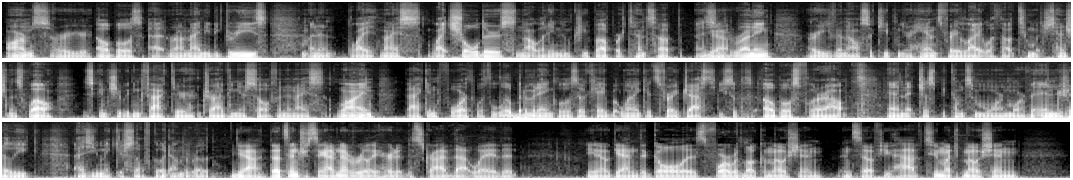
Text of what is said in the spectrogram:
arms or your elbows at around 90 degrees, and then light, nice light shoulders, not letting them creep up or tense up as Yeah. you're running, or even also keeping your hands very light without too much tension as well is a contributing factor. Driving yourself in a nice line back and forth with a little bit of an angle is okay, but when it gets very drastic, you see those elbows flare out, and it just becomes more and more of an energy leak as you make yourself go down the road. Yeah, that's interesting. I've never really heard it described that way that you know, again, the goal is forward locomotion. And so if you have too much motion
